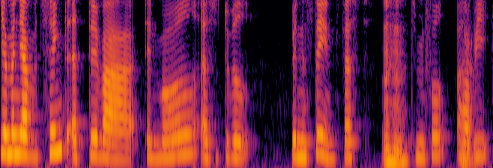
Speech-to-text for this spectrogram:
Jamen, jeg tænkte, at det var en måde, altså du ved, binde en sten fast Mhm. til min fod og Ja. hoppe i.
